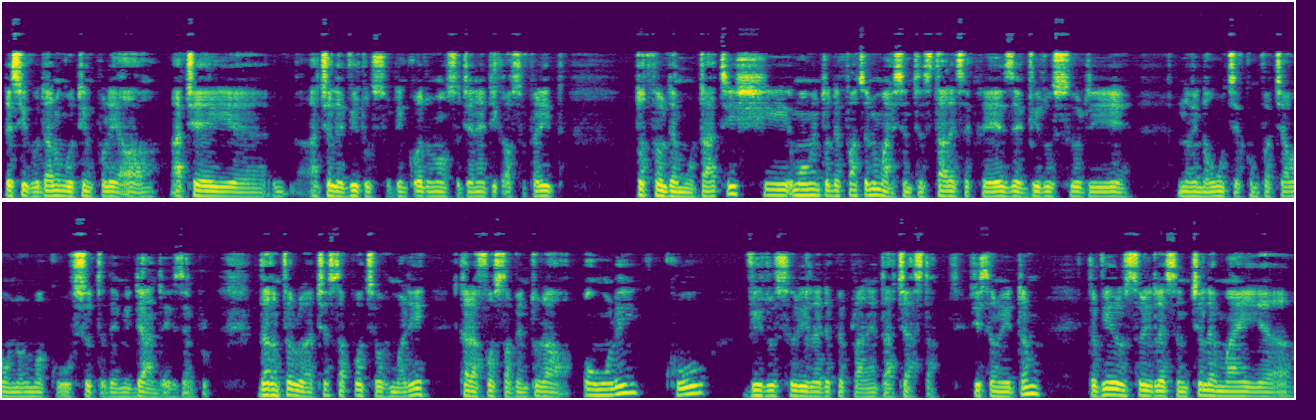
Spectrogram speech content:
Desigur, de-a lungul timpului acei, acele virusuri din codul nostru genetic au suferit tot felul de mutații și în momentul de față nu mai sunt în stare să creeze virusuri noi nouțe, cum făceau în urmă cu sute de mii de ani, de exemplu. Dar în felul acesta poți urmări care a fost aventura omului cu virusurile de pe planeta aceasta. Și să nu uităm că virusurile sunt cele mai uh,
